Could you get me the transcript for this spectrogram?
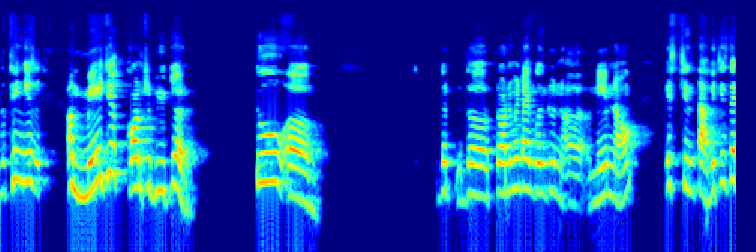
the thing is, a major contributor to uh, the the tournament I'm going to uh, name now is Cheenta, which is the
